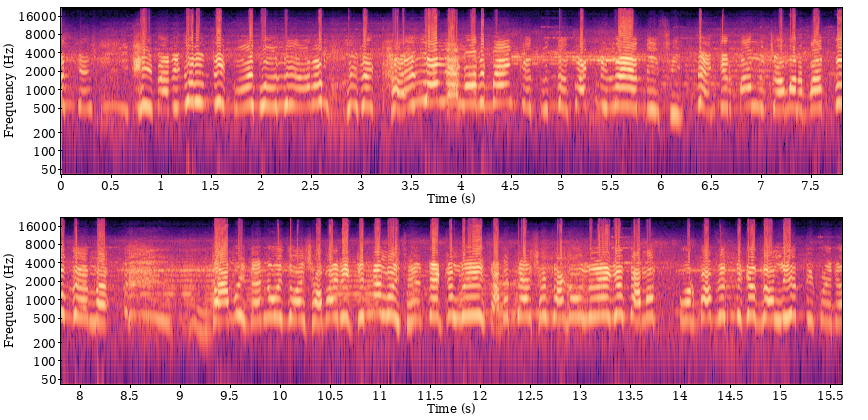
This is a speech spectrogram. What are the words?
আজকে এই বাড়ি ঘরে কই বলে আরাম করে খায় জানেন আর ব্যাংকে তুই চাকরি লয়া দিছি ব্যাংকের মানুষ আমার বাচ্চা দেয় না দাম সবাই রে কিনে লইছে। টাকা লইছে আমার দেশে জায়গা লয়ে গেছে আমার ওর বাপের দিকে জালিয়াতি কইরা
